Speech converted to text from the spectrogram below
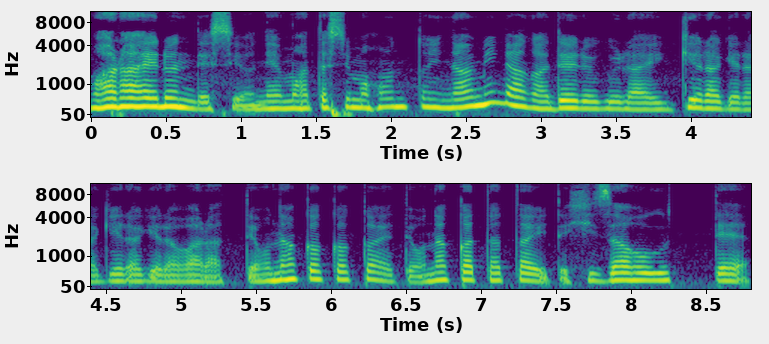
笑えるんですよね。もう私も本当に涙が出るぐらいゲラゲラゲラゲラ笑ってお腹抱えてお腹叩いて膝を打って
